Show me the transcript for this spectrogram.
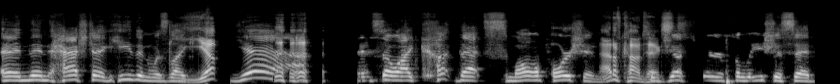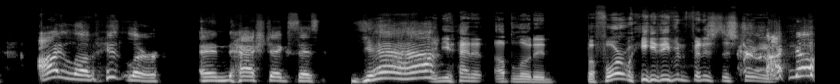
and then hashtag heathen was like, yep, yeah. and so I cut that small portion out of context. just where Felicia said, I love Hitler, and hashtag says, yeah. and you had it uploaded before we'd even finished the stream. I know.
